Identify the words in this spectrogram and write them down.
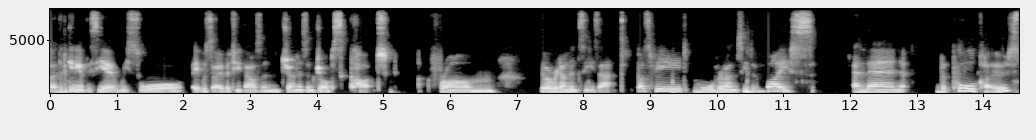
at the beginning of this year, we saw it was over 2,000 journalism jobs cut from there were redundancies at BuzzFeed, more redundancies at Vice, and then the pool closed.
